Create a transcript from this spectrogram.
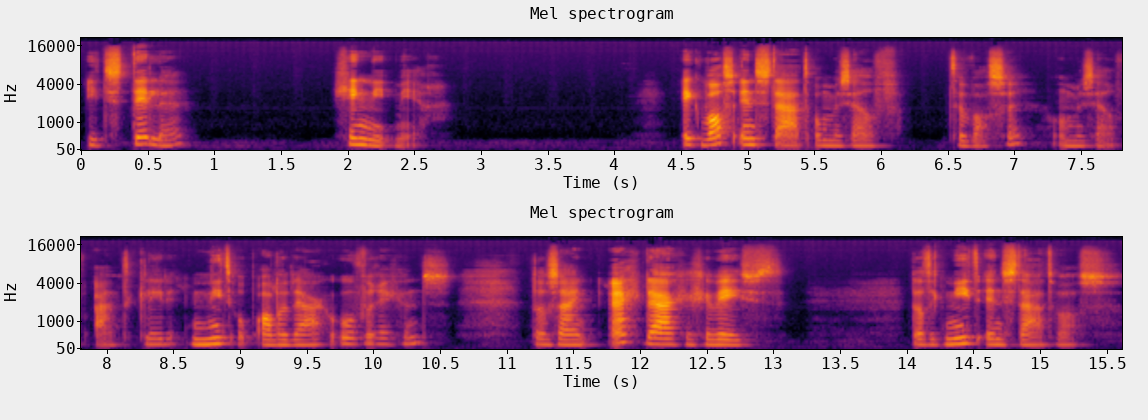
iets tillen, ging niet meer. Ik was in staat om mezelf te wassen, om mezelf aan te kleden. Niet op alle dagen overigens. Er zijn echt dagen geweest dat ik niet in staat was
